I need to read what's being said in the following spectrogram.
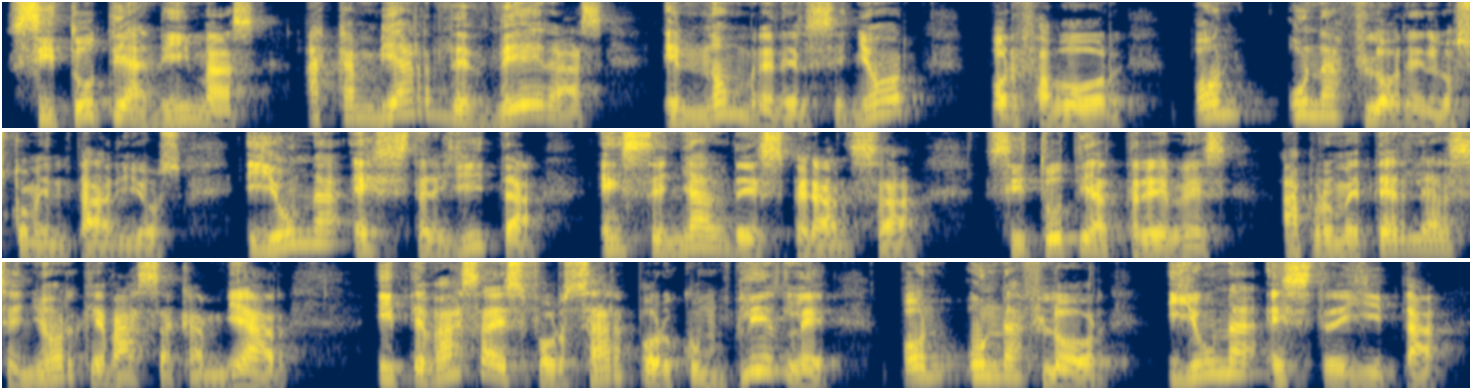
Si tú te animas a cambiar de veras en nombre del Señor, por favor, pon una flor en los comentarios y una estrellita en señal de esperanza. Si tú te atreves a prometerle al Señor que vas a cambiar y te vas a esforzar por cumplirle, pon una flor y una estrellita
